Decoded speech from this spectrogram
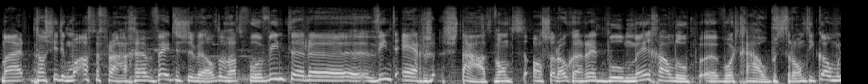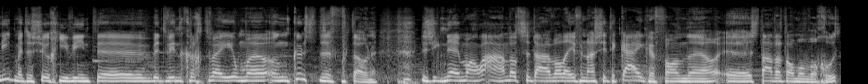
Maar dan zit ik me af te vragen... weten ze wel wat voor winter, eh, wind er staat? Want als er ook een Red Bull Megaloop eh, wordt gehouden op het strand... die komen niet met een zuchtje wind eh, met windkracht 2 om een kunst te vertonen. Dus ik neem al aan dat ze daar wel even naar zitten kijken. Van, staat het allemaal wel goed?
